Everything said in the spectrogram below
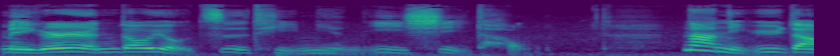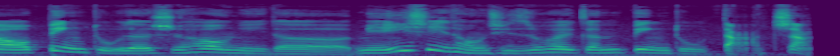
每个人都有自体免疫系统。那你遇到病毒的时候，你的免疫系统其实会跟病毒打仗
